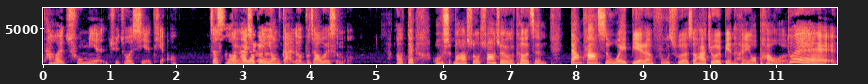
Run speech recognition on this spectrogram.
他会出面去做协调。这时候他又变勇敢了，不知道为什么。哦，对，我是我要说，双鱼座有个特征，当他是为别人付出的时候，他就会变得很有 power。对。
